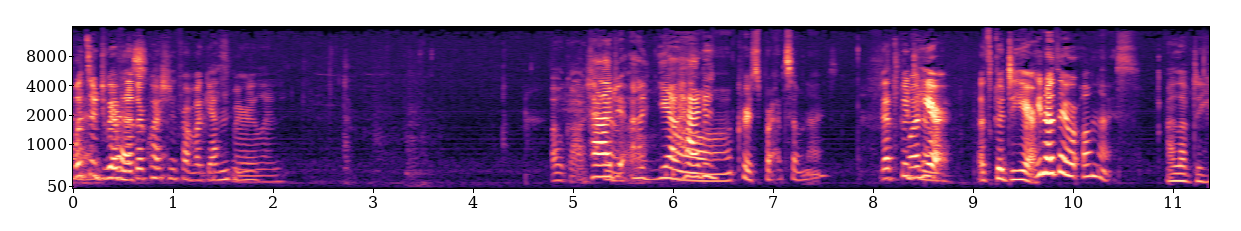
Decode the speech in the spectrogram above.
What's a, do we have Yes. another question from a guest, Marilyn? Oh gosh. How did, uh, yeah, how did, Aw, Chris Pratt so nice. That's good to Whatever. hear. That's good to hear. You know, they were all nice. I love to hear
